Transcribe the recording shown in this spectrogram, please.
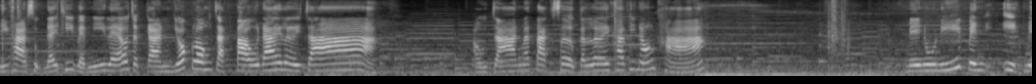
นี่ค่ะสุกได้ที่แบบนี้แล้วจัดการยกลงจากเตาได้เลยจ้า เอาจานมาตักเสิร์ฟกันเลยค่ะพี่น้องขา เมนูนี้เป็นอีกเม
